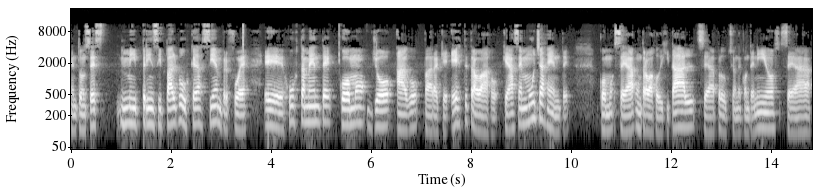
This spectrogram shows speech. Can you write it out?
Entonces, mi principal búsqueda siempre fue eh, justamente cómo yo hago para que este trabajo que hace mucha gente, como sea un trabajo digital, sea producción de contenidos, sea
